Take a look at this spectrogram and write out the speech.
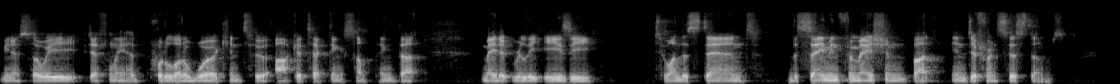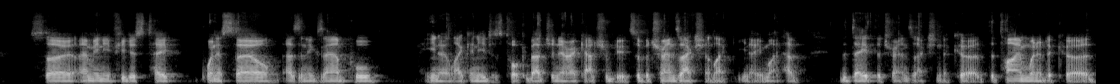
You know, so we definitely had put a lot of work into architecting something that made it really easy to understand the same information but in different systems. So, I mean, if you just take point of sale as an example, you know, like, and you just talk about generic attributes of a transaction, like, you know, you might have the date the transaction occurred, the time when it occurred,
